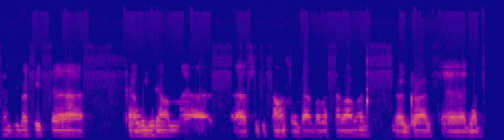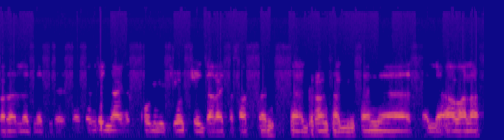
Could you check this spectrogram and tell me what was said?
ከዚህ በፊት ከ Wyndham City Council ጋር በመተባበር grant ነበረ ለእንደኛ አይነት community ዎች እዛ ላይ ተሳትፈን grant አግኝተን ለአባላት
